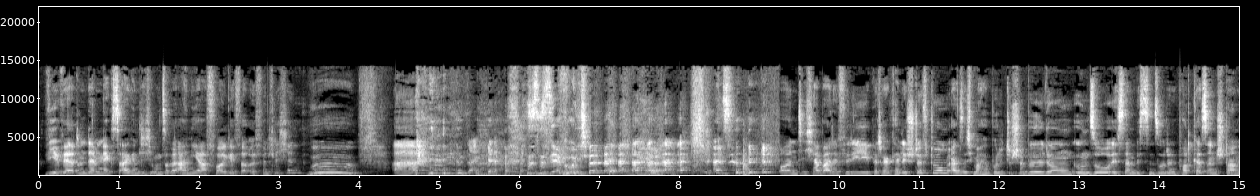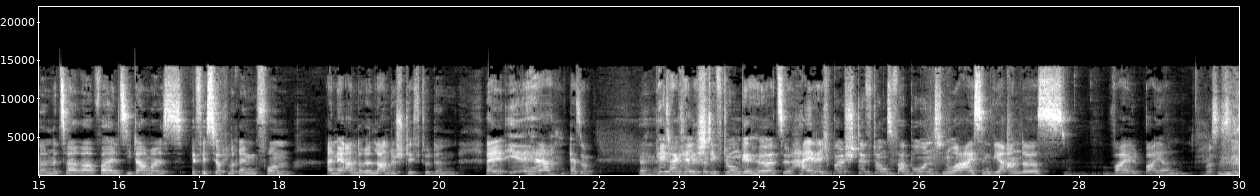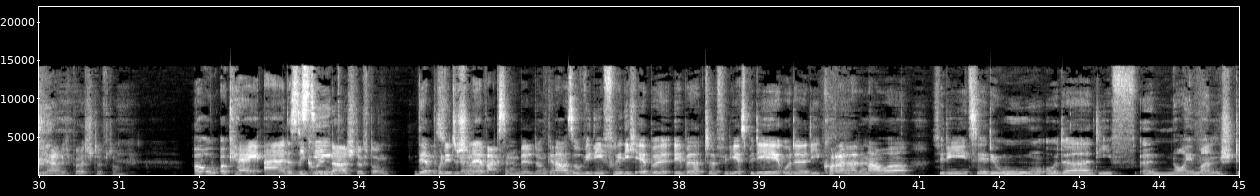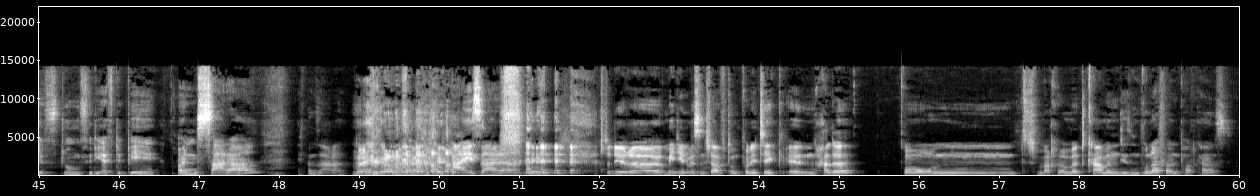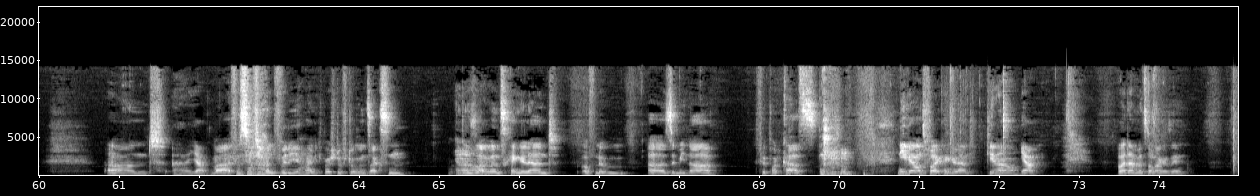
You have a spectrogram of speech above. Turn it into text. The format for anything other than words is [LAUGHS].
Wir werden demnächst eigentlich unsere Ein-Jahr-Folge veröffentlichen. Woo! Äh, [LAUGHS] danke. Das ist sehr gut. also, [LAUGHS] und ich arbeite für die Petra Kelly Stiftung, also ich mache politische Bildung und so ist ein bisschen so den Podcast entstanden mit Sarah, weil sie damals FSJlerin von einer anderen Landesstiftung, weil, ja, also, Peter Kelly Stiftung gehört zur Heinrich Böll Stiftungsverbund, nur heißen wir anders, weil Bayern. Was ist denn die Heinrich-Böll-Stiftung? Oh, okay. Äh, das die ist Grüner Stiftung. Der politischen genau. Erwachsenenbildung, genau. So wie die Friedrich Ebert für die SPD oder die Konrad Adenauer für die CDU oder die äh, Neumann Stiftung für die FDP. Und Sarah? Ich bin Sarah. [LAUGHS] Hi Sarah. [LAUGHS] Ich studiere Medienwissenschaft und Politik in Halle und mache mit Carmen diesen wundervollen Podcast. Und äh, ja, war FSJ [LAUGHS] für die Heinrich Stiftung in Sachsen. Ja. Da haben wir uns kennengelernt auf einem äh, Seminar für Podcasts. [LAUGHS] nee, wir haben uns vorher kennengelernt. Genau. Ja. Aber da haben wir uns nochmal gesehen.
